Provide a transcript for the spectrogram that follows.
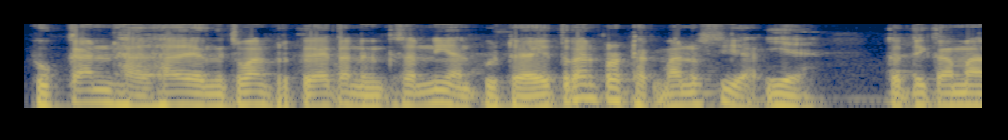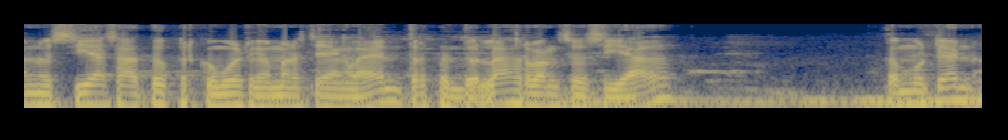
bukan hal-hal yang cuma berkaitan dengan kesenian. Budaya itu kan produk manusia. Iya. Ketika manusia satu berkumpul dengan manusia yang lain, terbentuklah ruang sosial. Kemudian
